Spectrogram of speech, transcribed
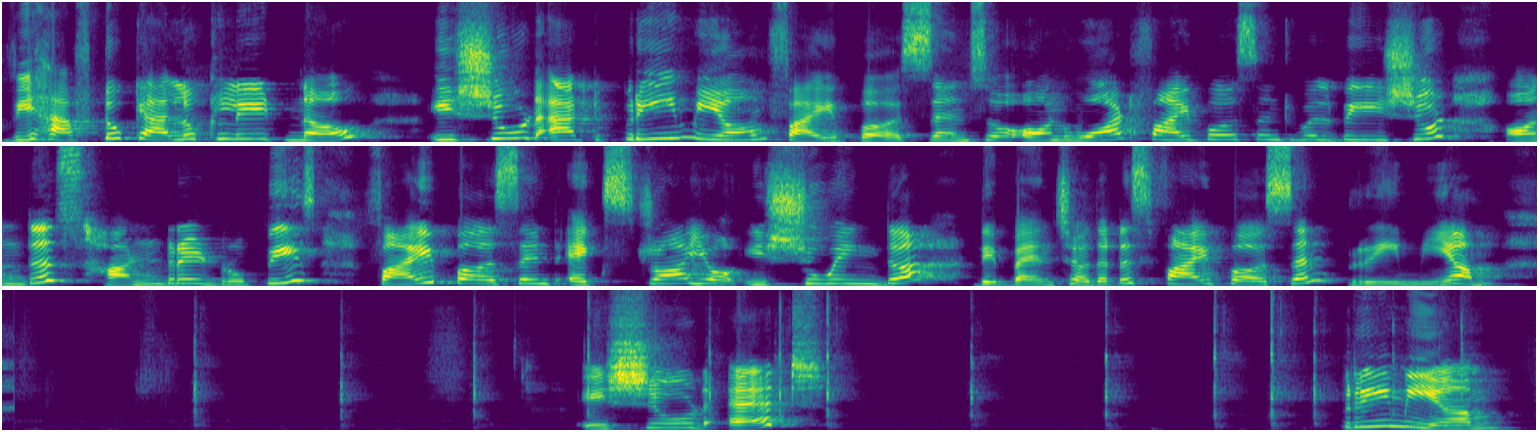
we have to calculate now issued at premium 5%. So on what 5% will be issued? On this 100 rupees 5% extra you're issuing the debenture that is 5% premium. Issued at premium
